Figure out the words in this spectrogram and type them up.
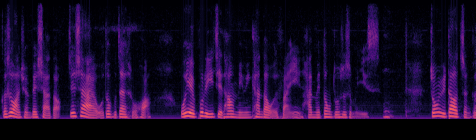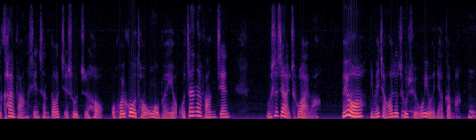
可是完全被吓到。接下来我都不再说话。我也不理解他们明明看到我的反应还没动作是什么意思。嗯，终于到整个看房行程都结束之后，我回过头问我朋友：“我在那房间，不是叫你出来吗？”“没有啊，你没讲话就出去，我以为你要干嘛？”嗯，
